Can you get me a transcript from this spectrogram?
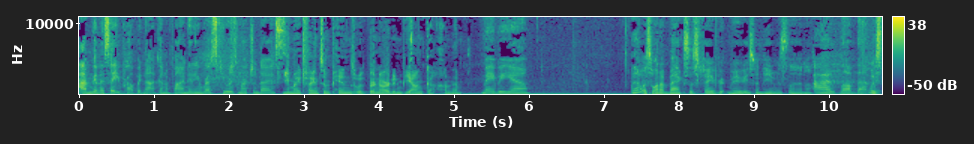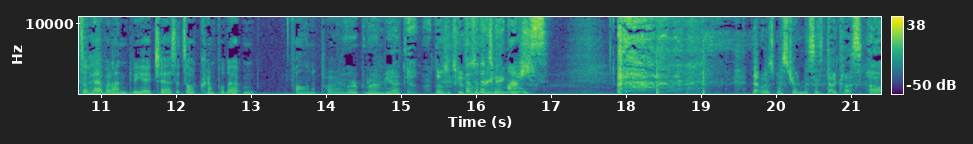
I'm going to say you're probably not going to find any Rescuers merchandise. You might find some pins with Bernard and Bianca on them. Maybe, yeah. That was one of Max's favorite movies when he was little. I love that. We movie. still have it on VHS. It's all crumpled up and falling apart. Or Bernard and Bianca. Are those the two Those are from the Green two Acres? mice. That was Mr. and Mrs. Douglas. Oh,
